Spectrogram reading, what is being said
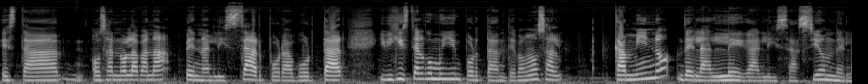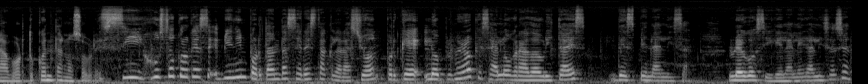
está, o sea, no la van a penalizar por abortar. Y dijiste algo muy importante, vamos al camino de la legalización del aborto. Cuéntanos sobre eso. Sí, justo creo que es bien importante hacer esta aclaración porque lo primero que se ha logrado ahorita es despenalizar. Luego sigue la legalización.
